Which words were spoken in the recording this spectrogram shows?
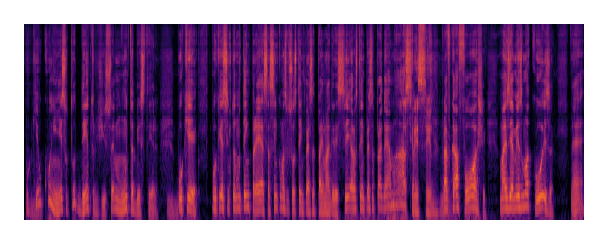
Porque eu conheço, eu tô dentro disso, é muita besteira. Por quê? Porque assim, todo mundo tem pressa. Assim como as pessoas têm pressa para emagrecer, elas têm pressa para ganhar Pra massa crescer, né? para ficar forte. Mas é a mesma coisa, né?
